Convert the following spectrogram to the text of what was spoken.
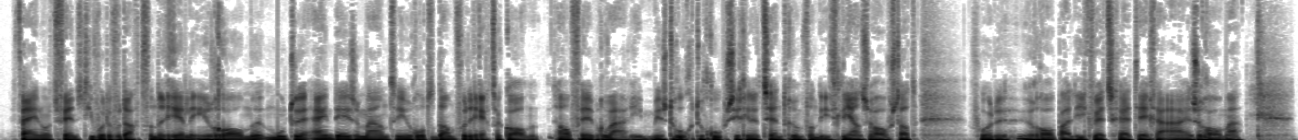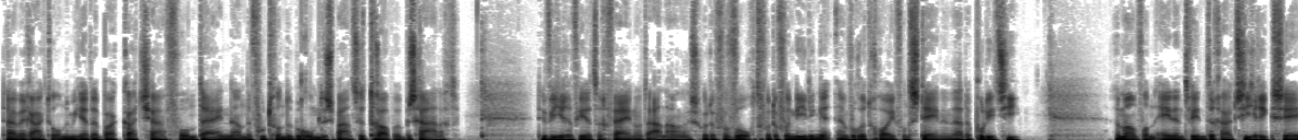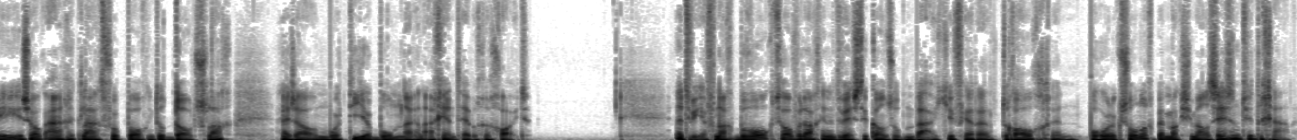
Feyenoord-fans die worden verdacht van de rellen in Rome... moeten eind deze maand in Rotterdam voor de rechter komen. Half februari misdroeg de groep zich in het centrum van de Italiaanse hoofdstad... voor de Europa League-wedstrijd tegen AS Roma. Daarbij raakte onder meer de Barcaccia-fontein... aan de voet van de beroemde Spaanse trappen beschadigd. De 44 Feyenoord-aanhangers worden vervolgd voor de vernielingen... en voor het gooien van stenen naar de politie. Een man van 21 uit Zierikzee is ook aangeklaagd voor poging tot doodslag... Hij zou een mortierbom naar een agent hebben gegooid. Het weer vannacht bewolkt, overdag in het westen kans op een buitje. Verder droog en behoorlijk zonnig bij maximaal 26 graden.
